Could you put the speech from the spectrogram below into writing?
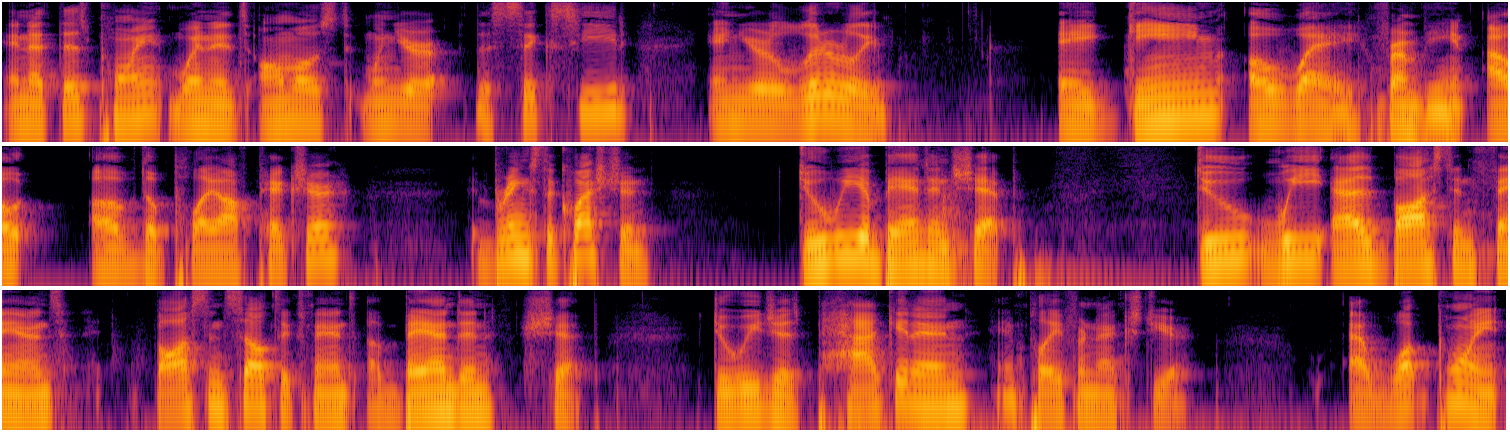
And at this point, when it's almost when you're the sixth seed and you're literally a game away from being out of the playoff picture, it brings the question do we abandon ship? Do we, as Boston fans, Boston Celtics fans, abandon ship? Do we just pack it in and play for next year? At what point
